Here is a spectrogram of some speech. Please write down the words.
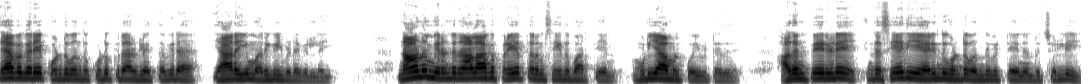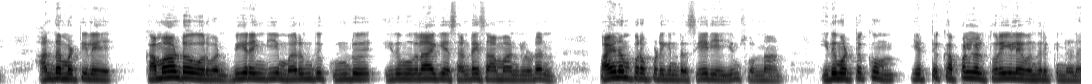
சேவகரே கொண்டு வந்து கொடுக்கிறார்களே தவிர யாரையும் அருகில் விடவில்லை. நானும் இரண்டு நாளாக பிரயத்தனம் செய்து பார்த்தேன். முடியாமல் போய்விட்டது. அதன் பேரிலே இந்த செய்தியை அறிந்து கொண்டு வந்துவிட்டேன் என்று சொல்லி அந்த மட்டிலே கமாண்டோ ஒருவன் பீரங்கி மருந்து குண்டு இது முதலாகிய சண்டை சாமான்களுடன் பயணம் புறப்படுகின்ற செய்தியையும் சொன்னான். இது மட்டுக்கும் எட்டு கப்பல்கள் துறையிலே வந்திருக்கின்றன.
